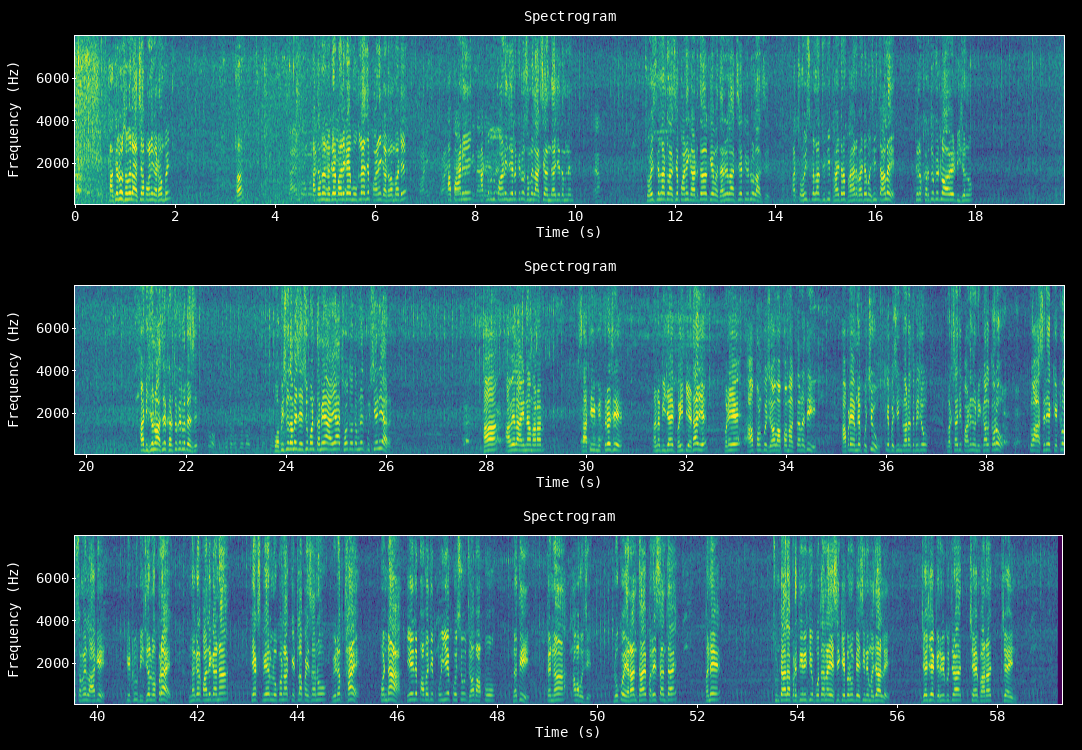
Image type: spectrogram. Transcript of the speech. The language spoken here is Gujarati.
આ કેટલો સમય લાગશે આ પાણી કાઢવા ભાઈ? હા? આ તમને નગરપાલિકાએ મોકલ્યા છે પાણી કાઢવા માટે? આ પાણી, આટલું બધું પાણી છે એટલે કેટલો સમય લાગશે અંદાજે તમને? ચોવીસ કલાક લાગશે પાણી કાઢતા કે વધારે લાગશે કેટલું લાગશે? આ ચોવીસ કલાક સુધી ફાઈટર ફાયર ફાઈટર મશીન ચાલે તેનો ખર્ચો કેટલો આવે ડીઝલનો? આ ડીઝલનો આશરે ખર્ચો કેટલો બેસે? ઓફિસો તમે જઈશું, પણ તમે અહીંયા છો તો તમને પૂછીએ ને યાર. હા, આવેલા અહીંના મારા સાથી મિત્ર છે અને બીજા એક ભાઈ બેઠા છે, પણ એ આ પણ કોઈ જવાબ આપવા માગતા નથી. આપણે એમને પૂછ્યું કે મશીન દ્વારા તમે જો વરસાદી પાણીનો નિકાલ કરો, તો આશરે કેટલો સમય લાગે, કેટલું ડીઝલ વપરાય, નગરપાલિકાના ટેક્સ પેયર લોકોના કેટલા પૈસાનો વેડપ થાય. પણ ના, એ બાબતે કોઈએ કોઈ જવાબ આપવો નથી કે ના આવવો છે. લોકો હેરાન થાય, પરેશાન થાય અને ચૂંટાયેલા પ્રતિનિધિઓ પોતાના એસી કેબિનમાં બેસીને મજા લે. જય જય ગરવી ગુજરાત, જય ભારત, જય હિન્દ.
